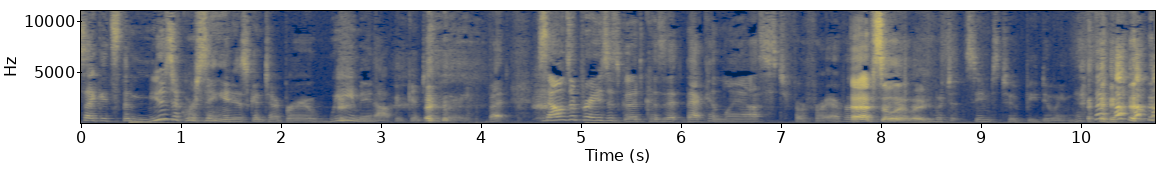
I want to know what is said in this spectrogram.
It's like it's the music we're singing is contemporary. We may not be contemporary. But Sounds of Praise is good because that can last for forever. Absolutely. Which it seems to be doing.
